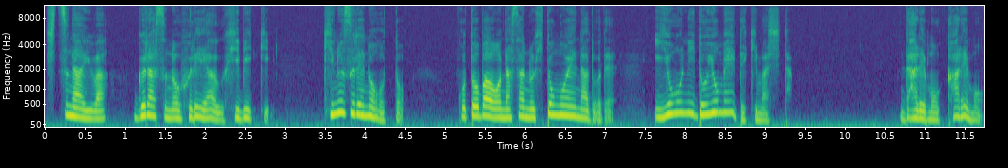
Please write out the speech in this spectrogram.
室内はグラスの触れ合う響き絹ずれの音言葉をなさぬ人声などで異様にどよめいてきました。誰も彼も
